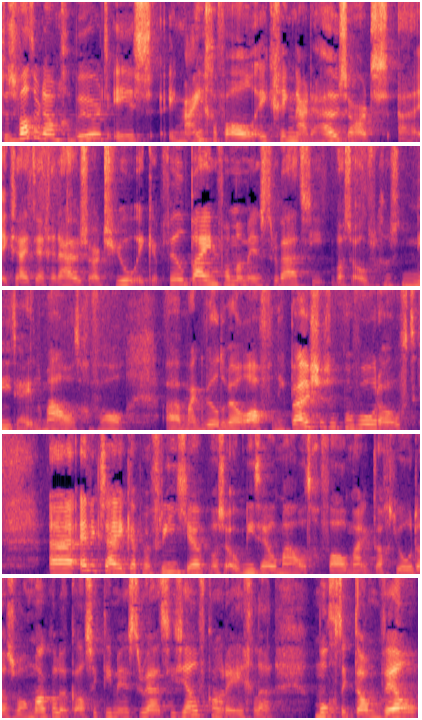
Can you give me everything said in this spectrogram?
Dus wat er dan gebeurt is, in mijn geval, ik ging naar de huisarts. Uh, ik zei tegen de huisarts, joh, ik heb veel pijn van mijn menstruatie. Was overigens niet helemaal het geval. Uh, maar ik wilde wel af van die puistjes op mijn voorhoofd. Uh, en ik zei, ik heb een vriendje. Was ook niet helemaal het geval. Maar ik dacht, joh, dat is wel makkelijk als ik die menstruatie zelf kan regelen. Mocht ik dan wel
